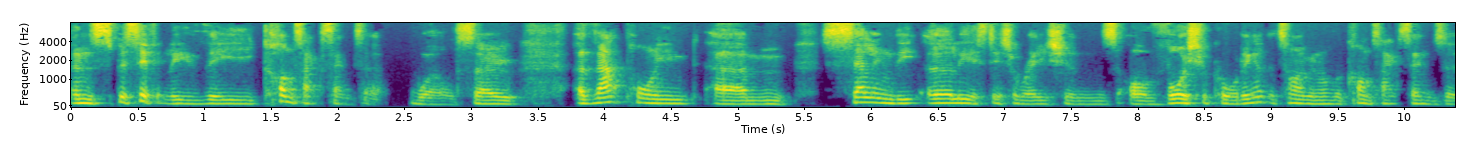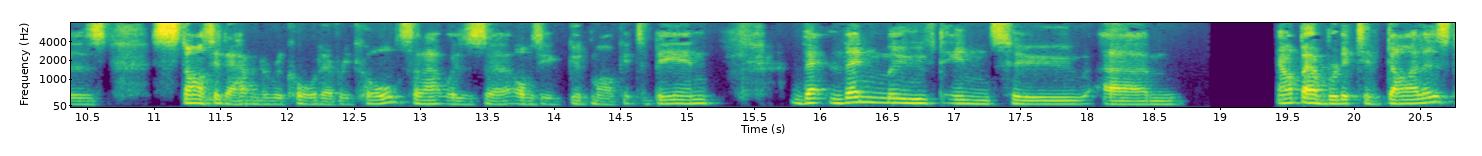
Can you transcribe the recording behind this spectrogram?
and specifically the contact center world. So at that point, um, selling the earliest iterations of voice recording at the time when all the contact centers started having to record every call. So that was uh, obviously a good market to be in. That then moved into um, outbound predictive dialers,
